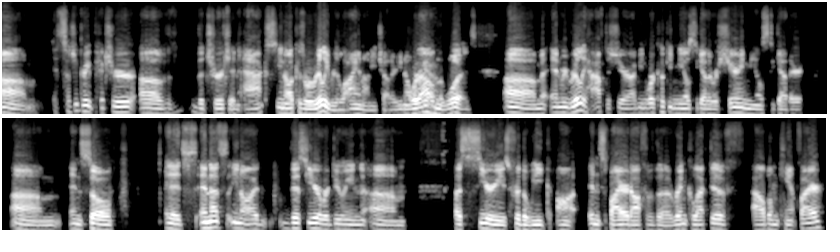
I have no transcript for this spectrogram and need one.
um it's such a great picture of the church in acts you know because we're really relying on each other you know we're out Yeah. in the woods um, and we really have to share. I mean, we're cooking meals together, we're sharing meals together, um, and so it's and that's you know I, this year we're doing um, a series for the week on, inspired off of the Rend Collective album Campfire.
